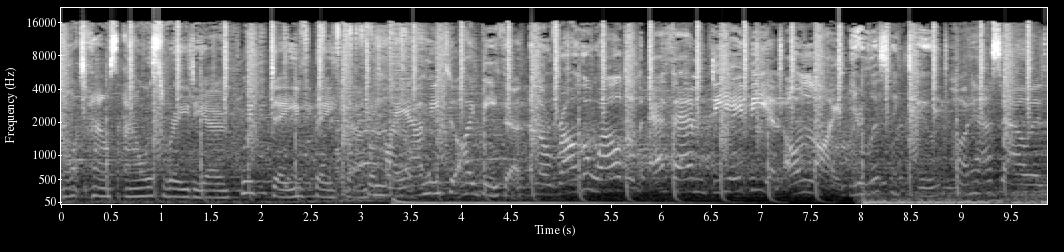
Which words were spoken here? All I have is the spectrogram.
to Hot House Hours Radio with Dave Baker. From Miami to Ibiza and around the world on FM, DAB, and online. You're listening to Hot House Hours,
